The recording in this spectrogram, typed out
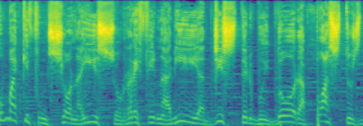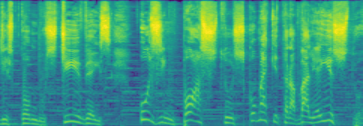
Como é que funciona isso? Refinaria, distribuidora, postos de combustíveis, os impostos, como é que trabalha isto?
